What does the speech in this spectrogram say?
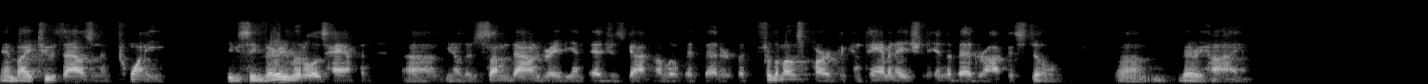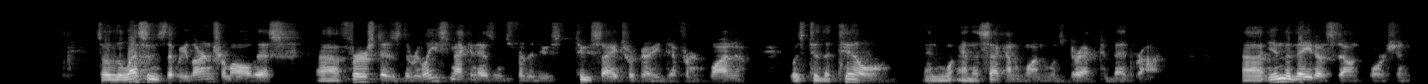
And by 2020, you can see very little has happened. Uh, you know, there's some down gradient edge has gotten a little bit better, but for the most part, the contamination in the bedrock is still um, very high. So the lessons that we learned from all this, uh, first is the release mechanisms for the two sites were very different. One was to the till, and, and the second one was direct to bedrock. Uh, in the vadose zone portion,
